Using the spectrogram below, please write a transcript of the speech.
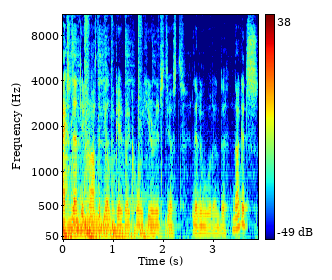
accidentally crafted the Elven Gateway core here, it's just living wood and the nuggets.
